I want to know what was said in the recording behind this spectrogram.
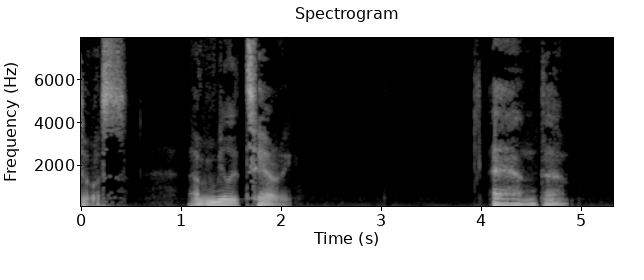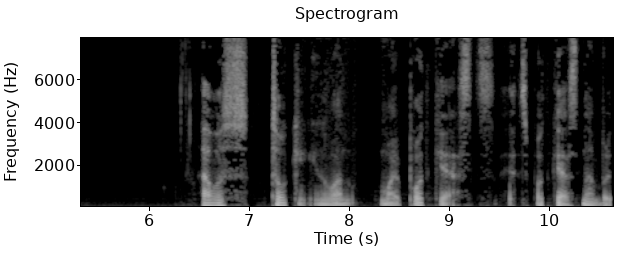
towards a military. And um, I was talking in one of my podcasts. It's podcast number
